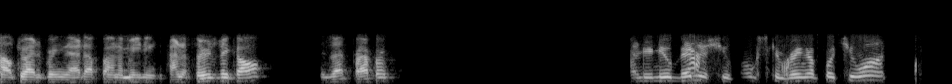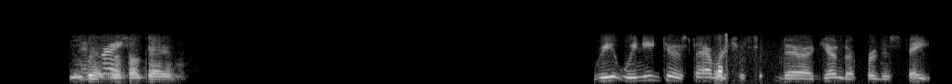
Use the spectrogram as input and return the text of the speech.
I'll try to bring that up on a meeting on a Thursday call. Is that proper? Under new business, yeah. you folks can bring up what you want. New That's business, right. okay. We we need to establish the agenda for the state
